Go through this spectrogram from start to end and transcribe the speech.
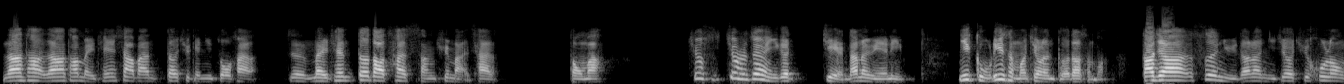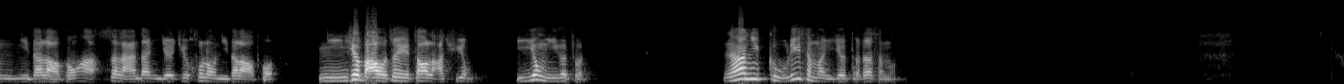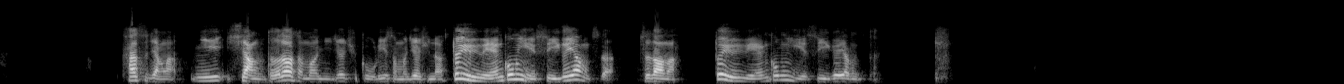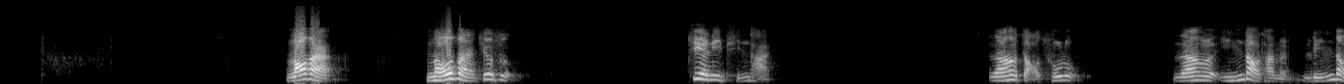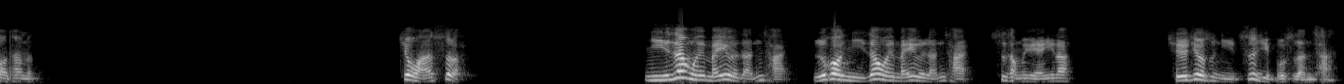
然后他然后他每天下班都去给你做饭了，就每天都到菜市场去买菜了，懂吗？就是就是这样一个简单的原理。你鼓励什么就能得到什么。大家是女的了，你就去糊弄你的老公哈；是男的，你就去糊弄你的老婆。你就把我这一招拿去用，一用一个准。然后你鼓励什么，你就得到什么。开始讲了，你想得到什么，你就去鼓励什么就行了。对于员工也是一个样子的，知道吗？对于员工也是一个样子的。老板，老板就是建立平台，然后找出路，然后引导他们，领导他们，就完事了。你认为没有人才？如果你认为没有人才，是什么原因呢？其实就是你自己不是人才。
